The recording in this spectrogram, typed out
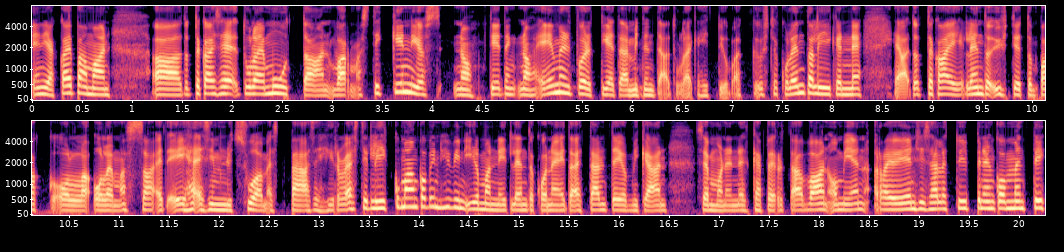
en jää kaipaamaan. Uh, totta kai se tulee muuttaa varmastikin, jos, no, tieten, no ei me nyt voida tietää, miten tämä tulee kehittyä, vaikka just joku lentoliikenne. Ja totta kai lentoyhtiöt on pakko olla olemassa, että eihän esimerkiksi nyt Suomesta pääse hirveästi liikkumaan kovin hyvin ilman niitä lentokoneita. Että tämä nyt ei ole mikään semmoinen, että käperrytään vaan omien rajojen sisälle tyyppinen kommentti,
